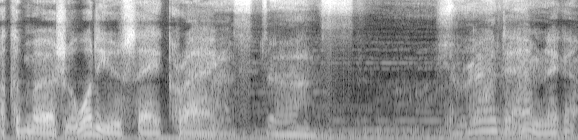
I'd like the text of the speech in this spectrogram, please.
a commercial. What do you say, Krang? Damn, nigga.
